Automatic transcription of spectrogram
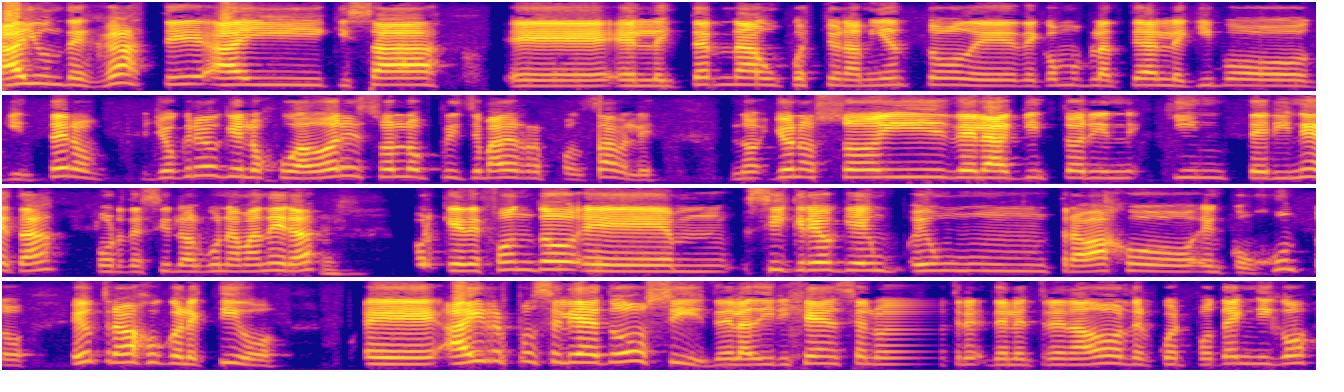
hay un desgaste, hay quizás en la interna un cuestionamiento de, cómo plantea el equipo Quintero. Yo creo que los jugadores son los principales responsables. No, yo no soy de la quinterineta, por decirlo de alguna manera, porque de fondo eh, sí creo que es un, trabajo en conjunto, es un trabajo colectivo. eh, ¿hay responsabilidad de todos? Sí, de la dirigencia, del entrenador, del cuerpo técnico,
